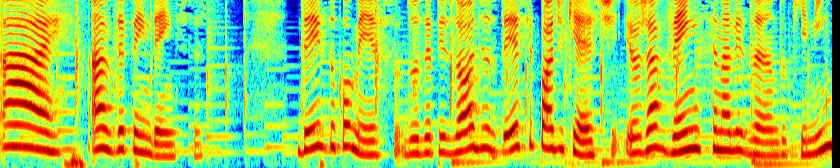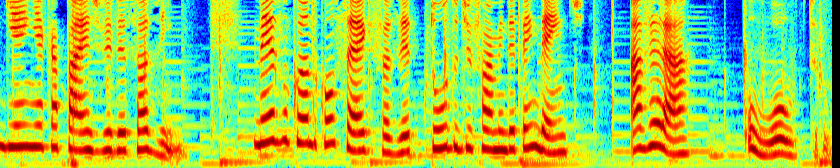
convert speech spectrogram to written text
Ai, as dependências. Desde o começo dos episódios desse podcast, eu já venho sinalizando que ninguém é capaz de viver sozinho. Mesmo quando consegue fazer tudo de forma independente, haverá o outro.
